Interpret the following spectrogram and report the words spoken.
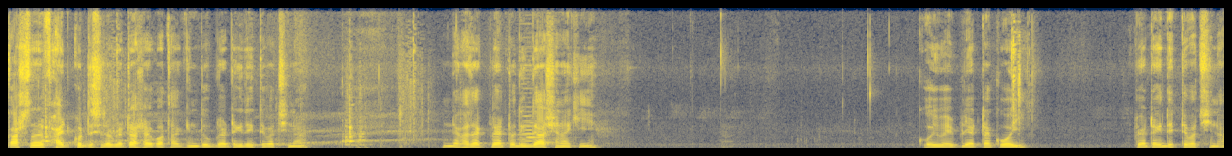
কার সঙ্গে ফাইট করতেছিল প্লেয়ারটা আসার কথা, কিন্তু প্লেয়ারটাকে দেখতে পাচ্ছি না। দেখা যাক প্লেয়ারটা দিক দিয়ে আসে নাকি। কই ভাই প্লেয়ারটা কই? প্লেয়ারটাকে দেখতে পাচ্ছি না।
